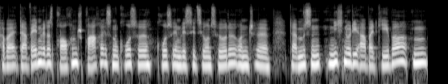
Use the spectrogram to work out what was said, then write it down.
Aber da werden wir das brauchen. Sprache ist eine große, große Investitionshürde und da müssen nicht nur die Arbeitgeber hm,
